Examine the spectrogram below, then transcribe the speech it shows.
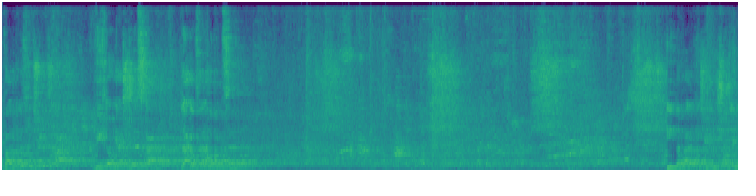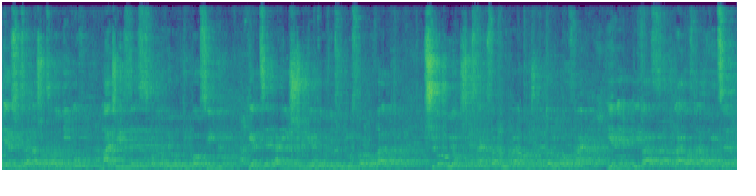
walkę zwycięża Wiktoria Krzyżewska, Drago Zdrachowice. I do walki 91 zapraszam zawodników Maciej Zys, sportowy kickboxing, Kielce Daniel Szczygiel, Gorlicki Klub Sportu Walki. Przygotują się Stanisław Urbanowicz, Tetorium Poznań, Jeleń Tiwas,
